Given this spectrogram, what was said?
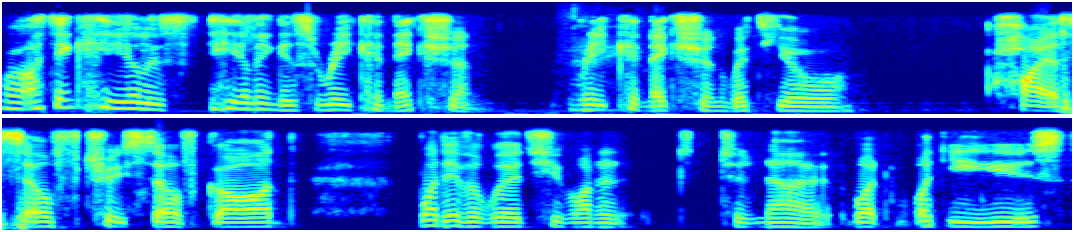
Well, I think heal is healing is reconnection, reconnection with your higher self, true self, God, whatever words you wanted to know, what, what you use.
